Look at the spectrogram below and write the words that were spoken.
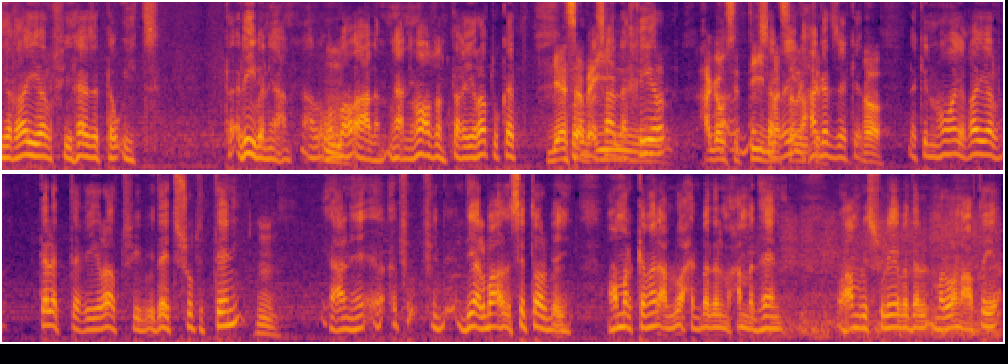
يغير في هذا التوقيت تقريبا يعني والله أعلم. يعني معظم تغييراته كانت ساعة 70 الأخير حاجة و60 70 مثلا وحاجات كده. زي كده. آه. لكن هو يغير ثلاث تغييرات في بداية الشوط الثاني. يعني في- في دقيقه 4 46 عمر كمال عبد الواحد بدل محمد هاني وعمرو السولية بدل مروان عطية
